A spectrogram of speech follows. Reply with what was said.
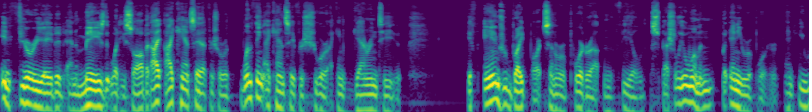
infuriated and amazed at what he saw. But I, I can't say that for sure. One thing I can say for sure, I can guarantee you, if Andrew Breitbart sent a reporter out in the field, especially a woman, but any reporter, and he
